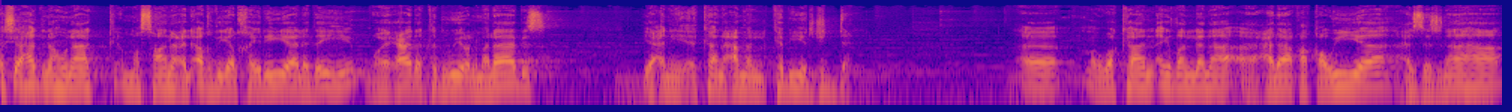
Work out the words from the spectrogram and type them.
شاهدنا هناك مصانع الأغذية الخيرية لديهم وإعادة تدوير الملابس. يعني كان عمل كبير جدا. آه، وكان أيضا لنا علاقة قوية عززناها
